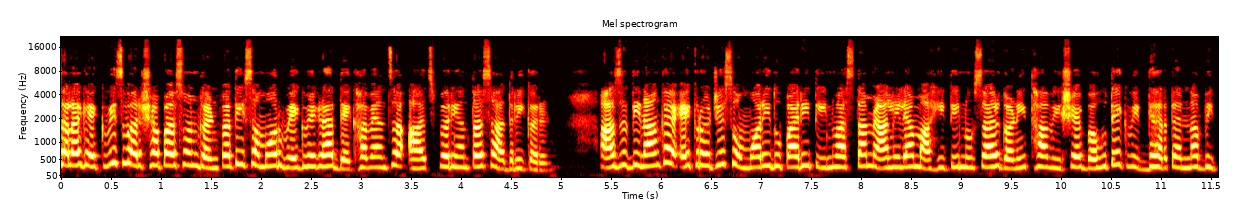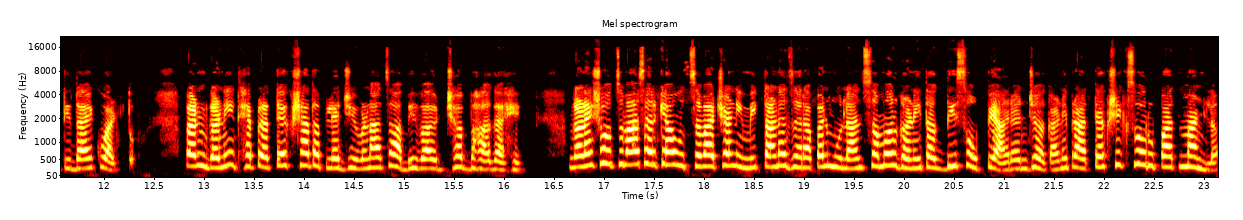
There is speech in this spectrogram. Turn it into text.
सलग एकवीस वर्षापासून गणपतीसमोर वेगवेगळ्या देखाव्यांचं आजपर्यंत सादरीकरण. आज दिनांक एक रोजी सोमवारी दुपारी तीन वाजता मिळालेल्या माहितीनुसार गणित हा विषय बहुतेक विद्यार्थ्यांना भीतीदायक वाटतो. पण गणित हे प्रत्यक्षात आपल्या जीवनाचा अविभाज्य भाग आहे. गणेशोत्सवासारख्या उत्सवाच्या निमित्तानं जर आपण मुलांसमोर गणित अगदी सोप्या रंजक आणि प्रात्यक्षिक स्वरूपात मांडलं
